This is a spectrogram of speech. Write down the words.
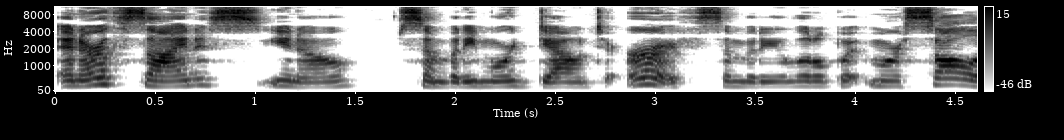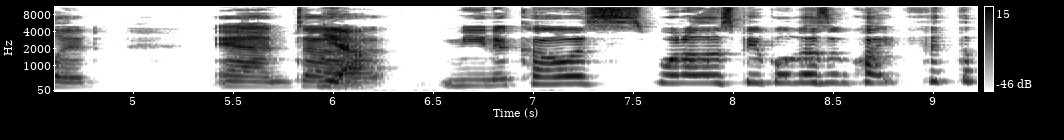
an earth sign is you know somebody more down to earth, somebody a little bit more solid, and uh, Yeah. Minako is one of those people who doesn't quite fit the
